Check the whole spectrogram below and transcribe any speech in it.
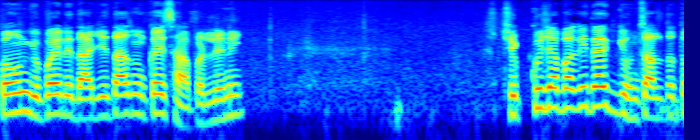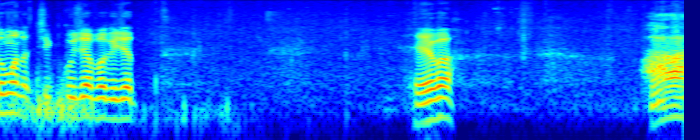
पाहून घेऊ. पहिले दाजी तर अजून काही सापडले नाही. चिक्कूच्या बगीच्यात घेऊन चालतो तुम्हाला चिक्कूच्या बगीच्यात. हे बा हा.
